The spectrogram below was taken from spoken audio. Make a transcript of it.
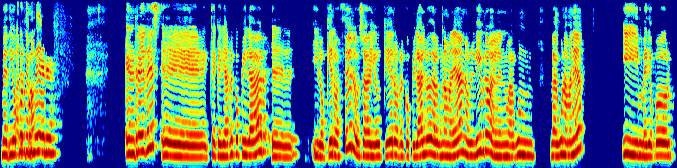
me dio por poner en redes eh, que quería recopilar eh, y lo quiero hacer, o sea, yo quiero recopilarlo de alguna manera en un libro, en algún, de alguna manera, y me dio por,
